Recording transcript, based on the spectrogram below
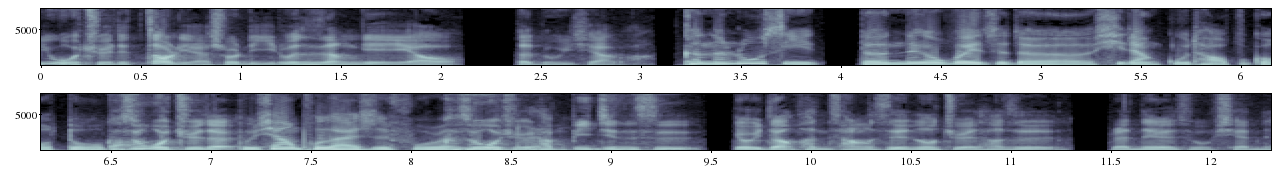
因为我觉得照理来说，理论上也要登录一下吧。可能 Lucy 的那个位置的西凉古陶不够多吧可是，我觉得，不像普莱斯夫人。可是我觉得它毕竟是有一段很长的时间都觉得它是人类的祖先呢，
